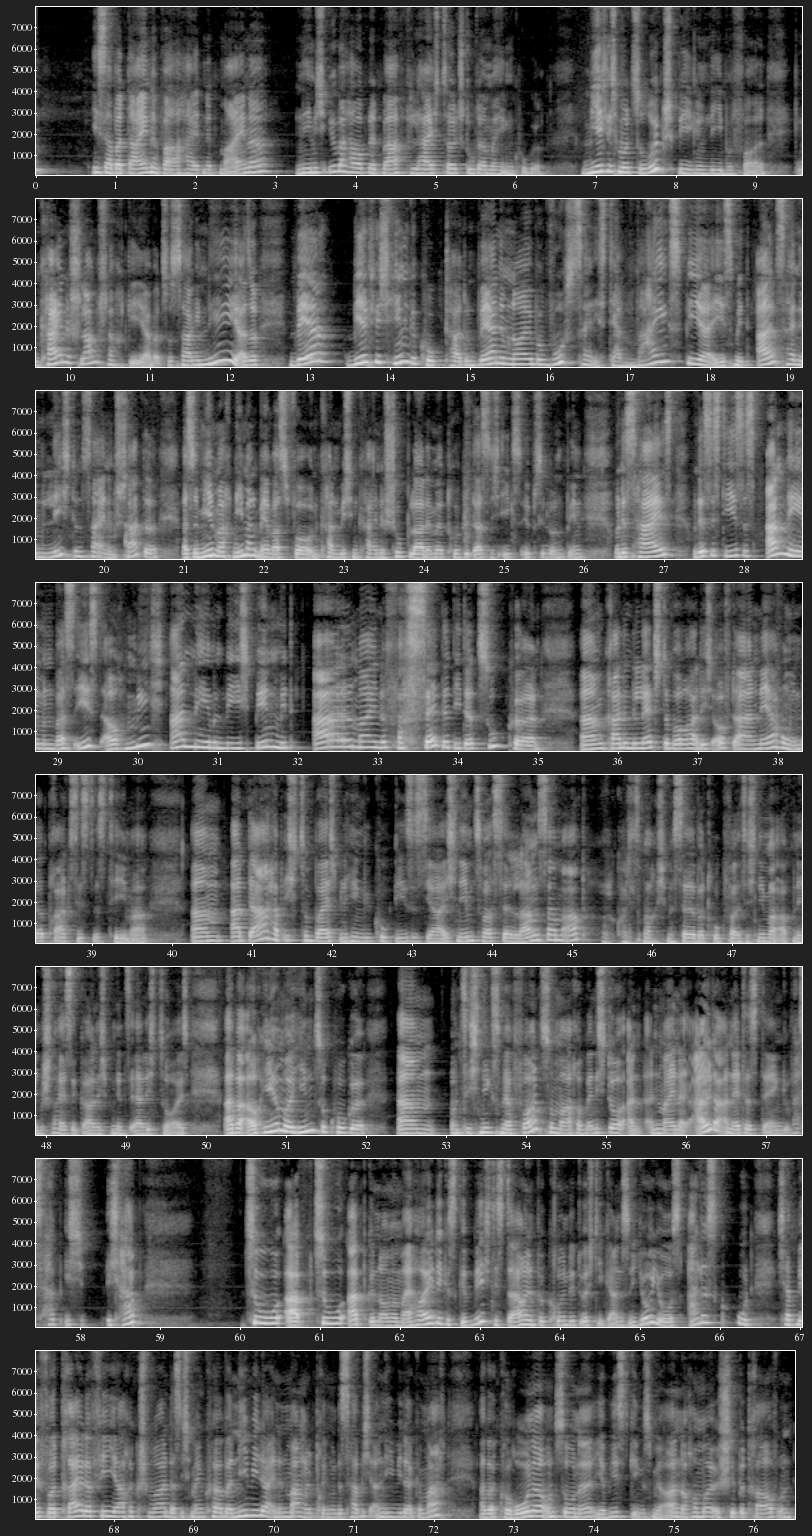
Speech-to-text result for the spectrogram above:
ist aber deine Wahrheit nicht meine, nehme ich überhaupt nicht wahr, vielleicht sollst du da mal hingucken. Wirklich mal zurückspiegeln, liebevoll. In keine Schlammschacht gehe, aber zu sagen, nee, also wer wirklich hingeguckt hat und wer in einem neuen Bewusstsein ist, der weiß, wie er ist, mit all seinem Licht und seinem Schatten. Also mir macht niemand mehr was vor und kann mich in keine Schublade mehr drücken, dass ich XY bin. Und das heißt, und das ist dieses Annehmen, was ist, auch mich annehmen, wie ich bin, mit all meine Facetten, die dazugehören. Ähm, Gerade in der letzten Woche hatte ich oft Ernährung in der Praxis das Thema. Ähm, ah, da habe ich zum Beispiel hingeguckt dieses Jahr. Ich nehme zwar sehr langsam ab, oh Gott, jetzt mache ich mir selber Druck, falls ich nicht mehr abnehme. Scheißegal, ich bin jetzt ehrlich zu euch. Aber auch hier mal hinzugucken, Ähm, und sich nichts mehr vorzumachen, wenn ich da an, an meine alte Annettes denke, was habe ich, ich habe zu ab, zu abgenommen. Mein heutiges Gewicht ist darin begründet durch die ganzen Jojos. Alles gut. Ich habe mir vor drei oder vier Jahren geschworen, dass ich meinen Körper nie wieder in den Mangel bringe. Und das habe ich auch nie wieder gemacht. Aber Corona und so, ne, ihr wisst, ging es mir an, noch einmal Schippe drauf. Und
